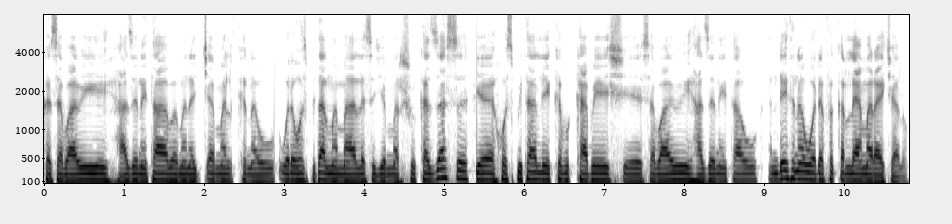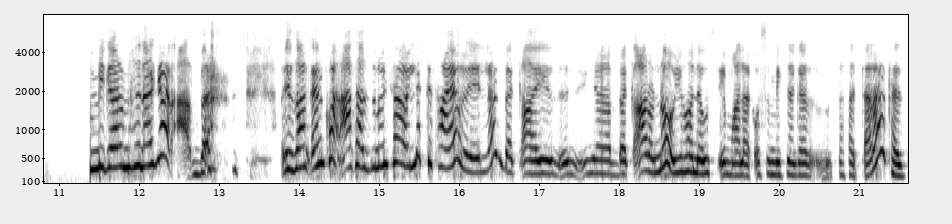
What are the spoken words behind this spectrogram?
ከሰብአዊ ሀዘኔታ በመነጨ መልክ ነው ወደ ሆስፒታል መመላለስ የጀመርሽው። ከዛስ የሆስፒታል የክብካቤሽ የሰብአዊ ሀዘኔታው እንዴት ነው ወደ ፍቅር ሊያመራ የቻለው? የሚገርምህ ነገር የዛን ቀን እንኳን አሳዝኖኝ ሳይሆን ልክ ሳየው የለም በቃ በቃ ነው የሆነ ውስጥ የማላውቀው ስሜት ነገር ተፈጠረ። ከዛ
